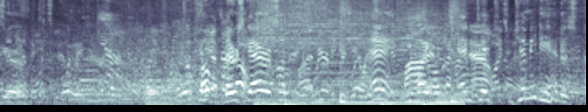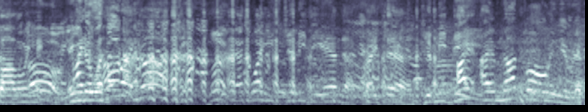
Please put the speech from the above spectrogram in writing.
here. Oh, there's Garrison. Hey, he might, and J- Jimmy D'Anda's following me. Oh, and you know what? Oh my God! Look, that's why he's Jimmy D'Anda, right there. Jimmy D. I, I am not following you, Rikki.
